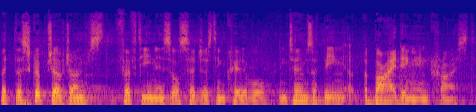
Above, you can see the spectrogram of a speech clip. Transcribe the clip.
But the scripture of John 15 is also just incredible in terms of being abiding in Christ.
